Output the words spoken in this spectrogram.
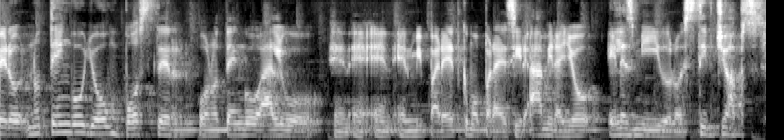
pero no tengo yo un póster o no tengo algo en, mi pared como para decir, ah, mira, yo, él es mi ídolo, Steve Jobs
